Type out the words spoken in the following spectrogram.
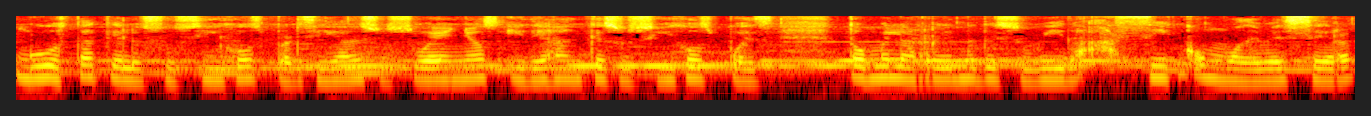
gusta que los, sus hijos persigan sus sueños y dejan que sus hijos pues tomen las riendas de su vida así como debe ser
